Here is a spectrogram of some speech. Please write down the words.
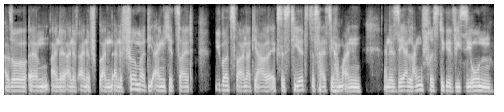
Also ähm, eine, eine, eine, eine Firma, die eigentlich jetzt seit über 200 Jahre existiert. Das heißt, sie haben ein, eine sehr langfristige Vision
